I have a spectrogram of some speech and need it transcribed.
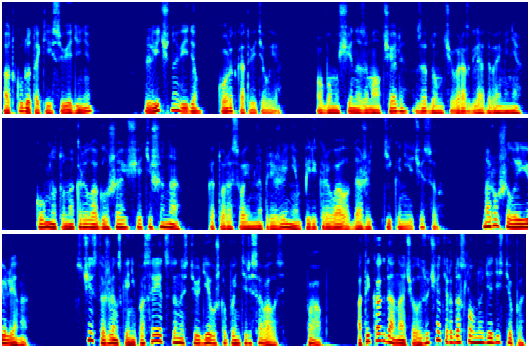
«Откуда такие сведения?» «Лично видел», — коротко ответил я. Оба мужчины замолчали, задумчиво разглядывая меня. Комнату накрыла оглушающая тишина, которая своим напряжением перекрывала даже тиканье часов. Нарушила ее Лена. С чисто женской непосредственностью девушка поинтересовалась. «Пап, а ты когда начал изучать родословную дяди Степы?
